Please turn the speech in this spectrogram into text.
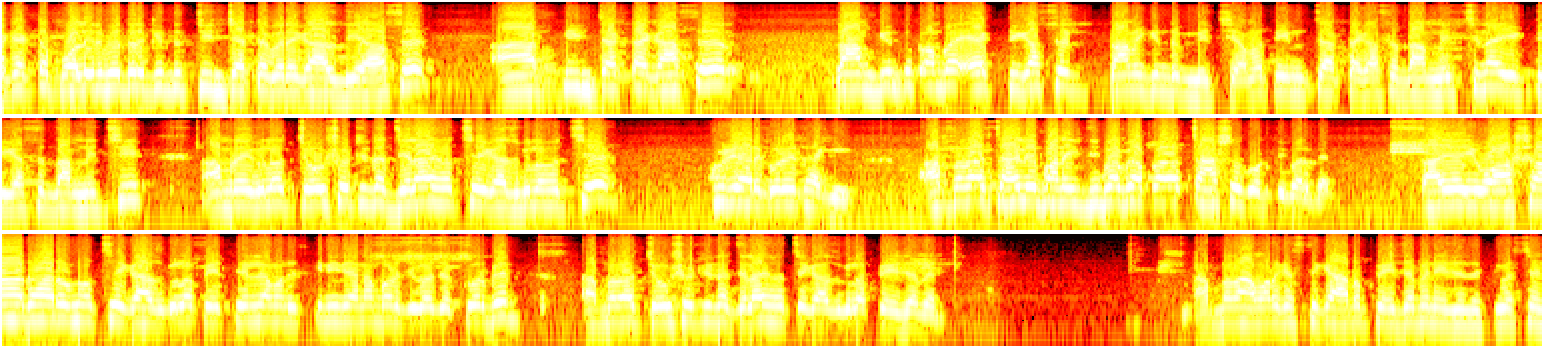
এক একটা পলির ভেতরে কিন্তু তিন চারটা করে গাছ দেওয়া আছে। আর তিন চারটা গাছের দাম কিন্তু আমরা একটি গাছের দামই কিন্তু নিচ্ছি। আমরা তিন চারটা গাছের দাম নিচ্ছি না, একটি গাছের দাম নিচ্ছি। আমরা এগুলো চৌষট্টিটা জেলায় হচ্ছে এই গাছগুলো হচ্ছে কুরিয়ার করে থাকি। আপনারা চাইলে বাণিজ্যিকভাবে আপনারা চাষও করতে পারবেন। তাই এই অসাধারণ হচ্ছে গাছগুলো পেতে হলে আমার স্ক্রিনে নাম্বার যোগাযোগ করবেন। আপনারা চৌষট্টিটা জেলায় হচ্ছে গাছগুলো পেয়ে যাবেন। আপনারা আমার কাছ থেকে আরও পেয়ে যাবেন, এই যে দেখতে পাচ্ছেন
